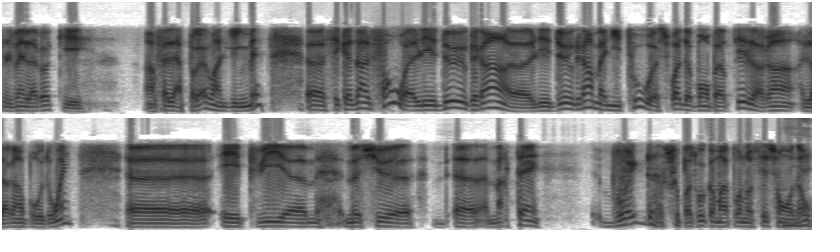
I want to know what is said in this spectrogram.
Sylvain Larocque qui en fait la preuve entre guillemets, euh, c'est que dans le fond, euh, les deux grands, les deux grands Manitou, soit de Bombardier, Laurent, Laurent Baudouin, et puis Monsieur Martin Bouygues, je sais pas trop comment prononcer son nom.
